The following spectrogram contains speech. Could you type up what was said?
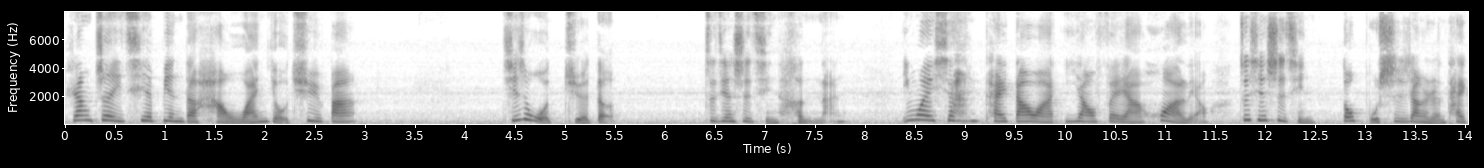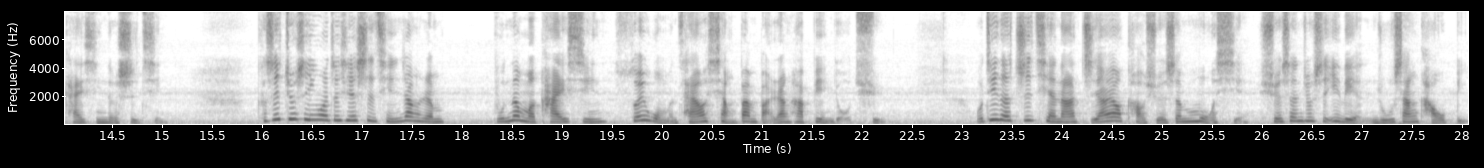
让这一切变得好玩有趣吧。其实我觉得这件事情很难，因为像开刀啊、医药费啊、化疗这些事情都不是让人太开心的事情。可是就是因为这些事情让人不那么开心，所以我们才要想办法让它变有趣。我记得之前呢，只要要考学生默写，学生就是一脸如山考笔。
